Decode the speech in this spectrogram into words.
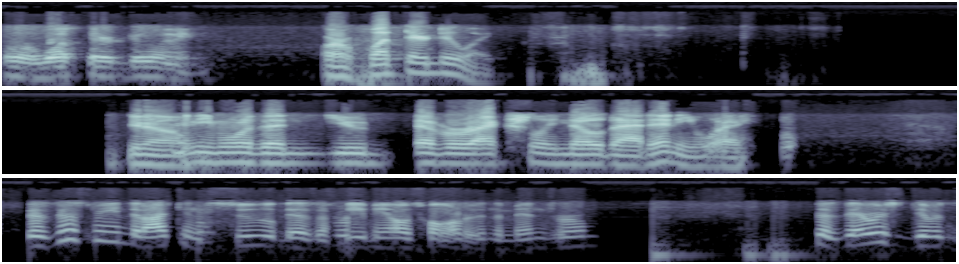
or what they're doing. or what they're doing. You know, Any more than you'd ever actually know that anyway. Does this mean that I can sue if there's a female toilet in the men's room? Because there is a difference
